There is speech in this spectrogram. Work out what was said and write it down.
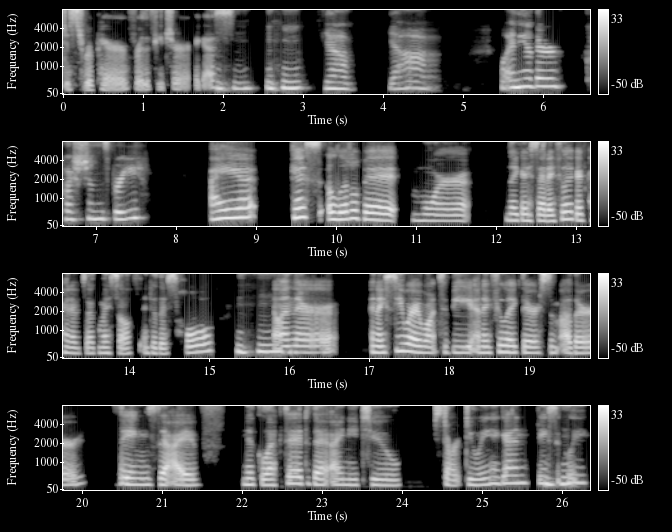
just to prepare for the future, I guess. hmm hmm Yeah. Yeah. Well, any other questions, Bree? I guess a little bit more, like I said, I feel like I've kind of dug myself into this hole Mm-hmm. and there and I see where I want to be and I feel like there are some other things that I've neglected that I need to start doing again basically.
